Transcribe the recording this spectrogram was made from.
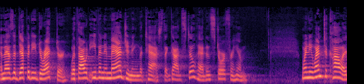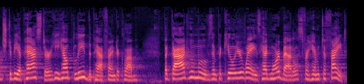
and as a deputy director, without even imagining the task that God still had in store for him. When he went to college to be a pastor, he helped lead the Pathfinder Club. But God, who moves in peculiar ways, had more battles for him to fight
